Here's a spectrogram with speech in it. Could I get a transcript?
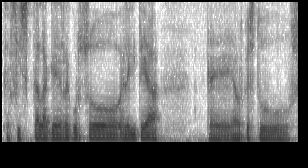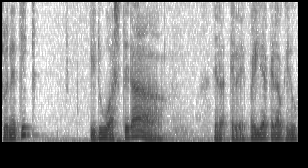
E, fiskalak errekurso elegitea e, aurkeztu zuenetik, hiru astera era, e, epaileak erabaki du.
